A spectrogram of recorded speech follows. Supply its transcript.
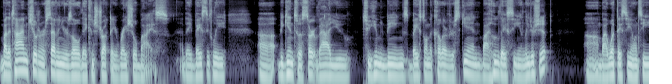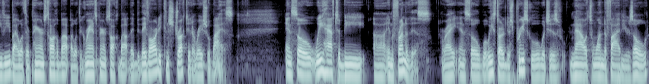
by the time children are seven years old, they construct a racial bias. They basically uh, begin to assert value to human beings based on the color of their skin by who they see in leadership, um, by what they see on TV, by what their parents talk about, by what their grandparents talk about. They, they've already constructed a racial bias. And so we have to be uh, in front of this, right? And so what we started this preschool, which is now it's one to five years old,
